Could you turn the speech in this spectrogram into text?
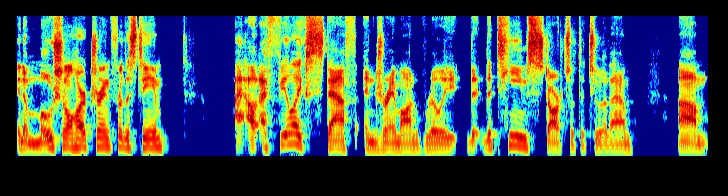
an emotional heartstring for this team, I, I feel like Steph and Draymond really the, the team starts with the two of them. Um,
